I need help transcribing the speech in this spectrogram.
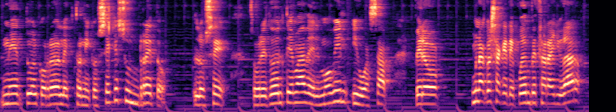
ni tu el correo electrónico. Sé que es un reto, lo sé, sobre todo el tema del móvil y WhatsApp, pero una cosa que te puede empezar a ayudar,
